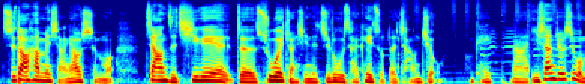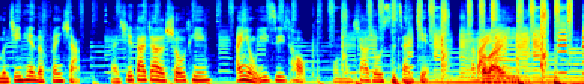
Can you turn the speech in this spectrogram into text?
知道他们想要什么，这样子企业的数位转型的之路才可以走得长久。OK，那以上就是我们今天的分享，感谢大家的收听，安永 Easy Talk，我们下周四再见，拜拜。拜拜。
